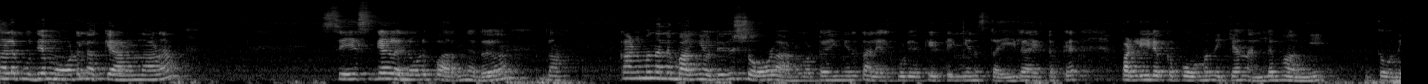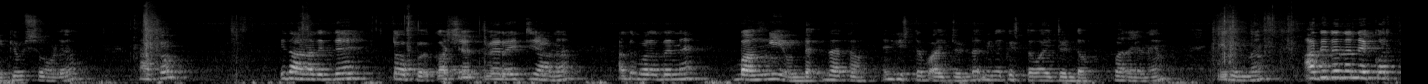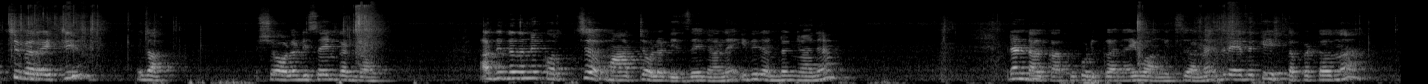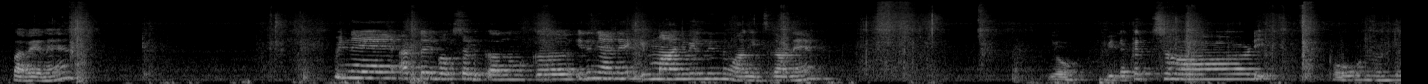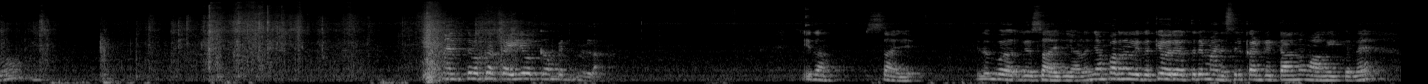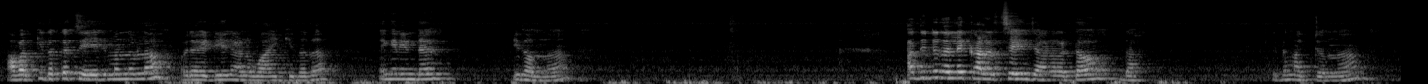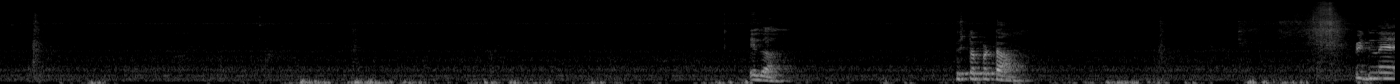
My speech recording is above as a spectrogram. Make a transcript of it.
നല്ല പുതിയ മോഡലൊക്കെ ആണെന്നാണ് സേസ് ഗേൾ എന്നോട് പറഞ്ഞത്. കാണുമ്പോൾ നല്ല ഭംഗിയുണ്ട് ഇത് ഷോളാണ് കേട്ടോ. ഇങ്ങനെ തലയിൽ കൂടിയൊക്കെ ഇട്ട് ഇങ്ങനെ സ്റ്റൈലായിട്ടൊക്കെ പള്ളിയിലൊക്കെ പോകുമ്പോൾ നിൽക്കാൻ നല്ല ഭംഗി. തോന്നിക്കും ഷോൾ. അപ്പം ഇതാണ് അതിന്റെ ടോപ്പ്. കുറച്ച് വെറൈറ്റിയാണ് അതുപോലെ തന്നെ ഭംഗിയുണ്ട്. ഇതാട്ടോ. എനിക്ക് ഇഷ്ടമായിട്ടുണ്ട് നിങ്ങൾക്ക് ഇഷ്ടമായിട്ടുണ്ടോ പറയണേ. ഇരുന്ന്. അതിന്റെ തന്നെ കുറച്ച് വെറൈറ്റി ഇതാ. ഷോൾ ഡിസൈൻ കണ്ടോ? അതിന്റെ തന്നെ കുറച്ച് മാറ്റമുള്ള ഡിസൈനാണ് ഇത് രണ്ടും ഞാൻ രണ്ടാൾക്കാർക്ക് കൊടുക്കാനായി വാങ്ങിച്ചതാണ്. ഇതിൽ ഏതൊക്കെ ഇഷ്ടപ്പെട്ടോന്ന് പറയണേ. പിന്നെ അടുത്തൊരു ബോക്സ് എടുക്കാം. നമുക്ക് ഇത് ഞാൻ ഇമ്മാനുവിൽ നിന്ന് വാങ്ങിച്ചതാണ്. യോ ബില്ലൊക്കെ ചാടി പോകുന്നുണ്ടോ? നിലത്ത് വെക്കാൻ കയ്യിൽ വെക്കാൻ പറ്റുന്നില്ല. ഇതാ സാരി. ഇത് വേറൊരു സാരിയാണ്. ഞാൻ പറഞ്ഞല്ലോ ഇതൊക്കെ ഓരോരുത്തരുടെ മനസ്സിൽ കണ്ടിട്ടാണ് വാങ്ങിക്കുന്നത്. അവർക്ക് ഇതൊക്കെ ചേരുമെന്നുള്ള ഒരു ഐഡിയയിലാണ് വാങ്ങിക്കുന്നത്. എങ്ങനെയുണ്ട്? ഇതൊന്ന്. അതിന്റെ തന്നെ കളർ ചേഞ്ച് ആണ് കേട്ടോ. ഇതാ ഇത് മറ്റൊന്ന്. ഇതാ ഇഷ്ടപ്പെട്ടോ? പിന്നെ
